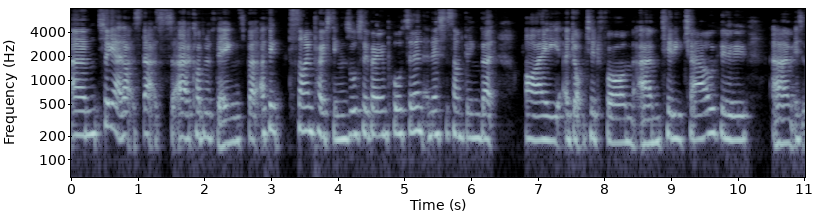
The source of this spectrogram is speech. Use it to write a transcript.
Um, so yeah, that's that's a couple of things, but I think signposting is also very important, and this is something that I adopted from um, Tilly Chow, who um, is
